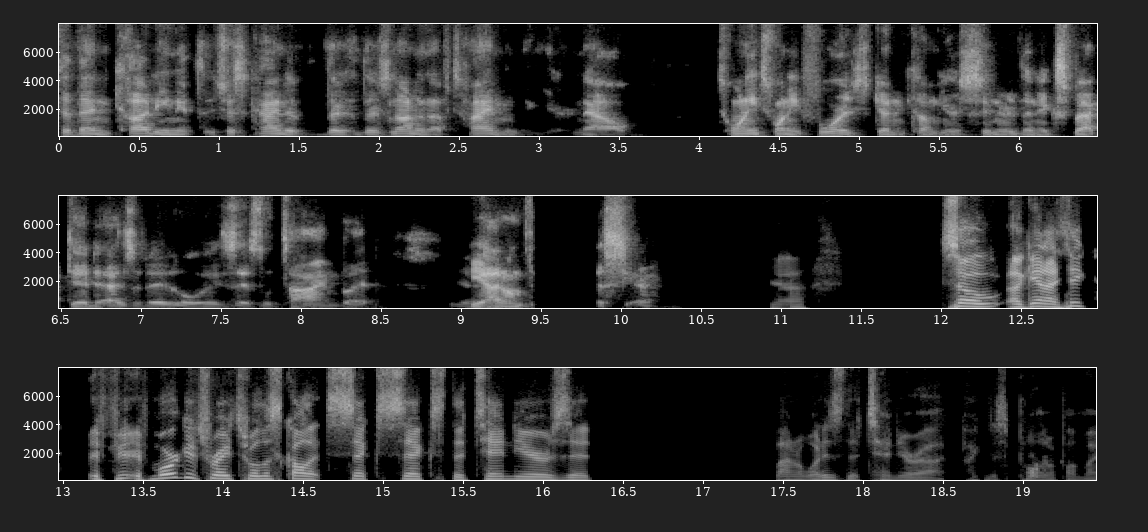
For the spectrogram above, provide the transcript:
to then cutting, it's, it's just kind of there, there's not enough time in the year. Now, 2024 is going to come here sooner than expected, as it always is with time. But yeah, yeah I don't think this year. Yeah. So again, I think if if mortgage rates were let's call it six six, the ten years at I don't know what is the ten year at. I can just pull it up on my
